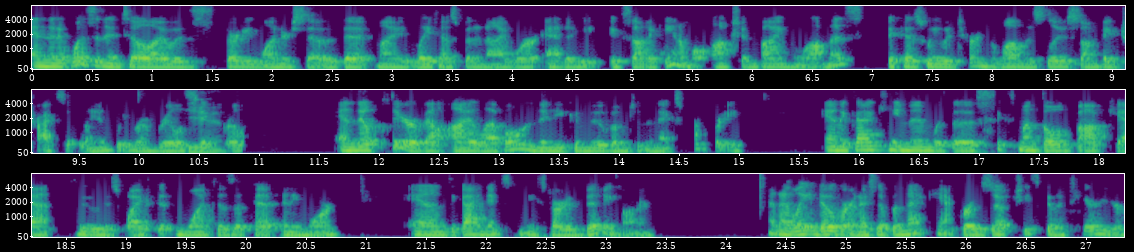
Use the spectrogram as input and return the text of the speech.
And then it wasn't until I was 31 or so that my late husband and I were at an exotic animal auction buying llamas because we would turn the llamas loose on big tracts of land. We were in real estate Yeah. for and they'll clear about eye level and then you can move them to the next property. And a guy came in with a six month old bobcat who his wife didn't want as a pet anymore. And the guy next to me started bidding on her. And I leaned over and I said, When that cat grows up, she's going to tear your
